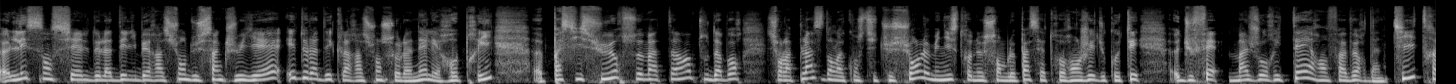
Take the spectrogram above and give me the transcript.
l'essentiel de la délibération du 5 juillet et de la déclaration solennelle est repris. Euh, pas si sûr ce matin. Tout d'abord, sur la place dans la Constitution, le ministre ministre ne semble pas s'être rangé du côté euh, du fait majoritaire en faveur d'un titre.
